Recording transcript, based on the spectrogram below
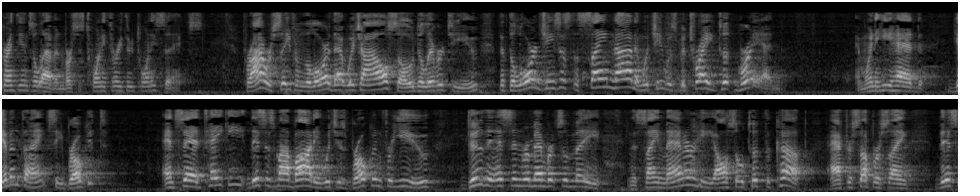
Corinthians 11, verses 23 through 26. For I received from the Lord that which I also delivered to you, that the Lord Jesus, the same night in which he was betrayed, took bread. And when he had given thanks, he broke it and said, Take, eat, this is my body, which is broken for you. Do this in remembrance of me. In the same manner, he also took the cup after supper, saying, This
